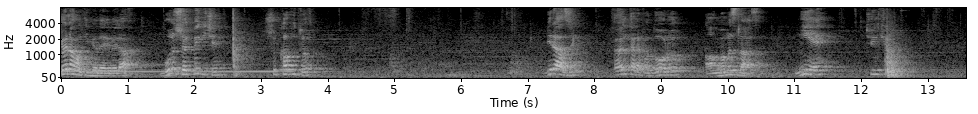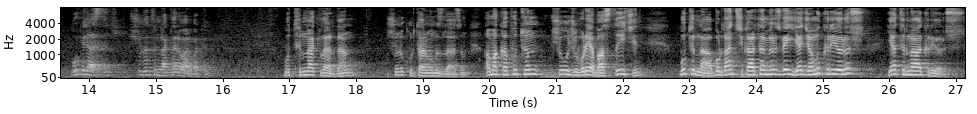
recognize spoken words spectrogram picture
Şöyle anlatayım ya da evvela. Bunu sökmek için şu kaputu birazcık ön tarafa doğru almamız lazım. Niye? Çünkü bu plastik, şurada tırnakları var bakın. Bu tırnaklardan şunu kurtarmamız lazım. Ama kaputun şu ucu buraya bastığı için bu tırnağı buradan çıkartamıyoruz ve ya camı kırıyoruz ya tırnağı kırıyoruz.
